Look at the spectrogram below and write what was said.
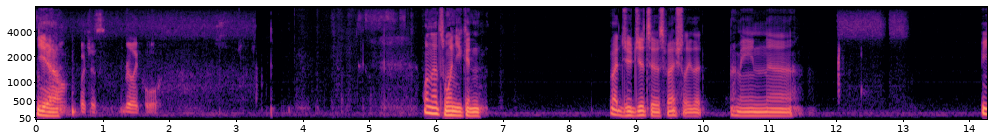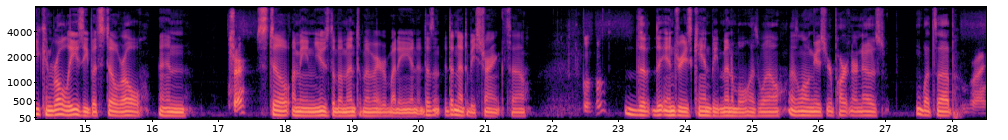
you Yeah. know, which is really cool. Well, that's one you can, about jujitsu especially. That I mean, uh, you can roll easy, but still roll and Sure. still. I mean, use the momentum of everybody, and it doesn't. It doesn't have to be strength. So hmm the the injuries can be minimal as well, as long as your partner knows what's up, Right.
